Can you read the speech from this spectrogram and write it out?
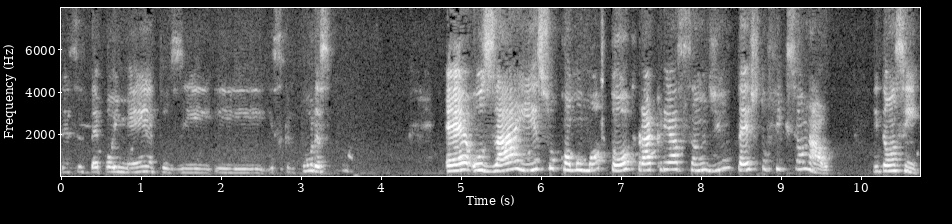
desses depoimentos e, e escrituras, é usar isso como motor para a criação de um texto ficcional. Então, assim,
